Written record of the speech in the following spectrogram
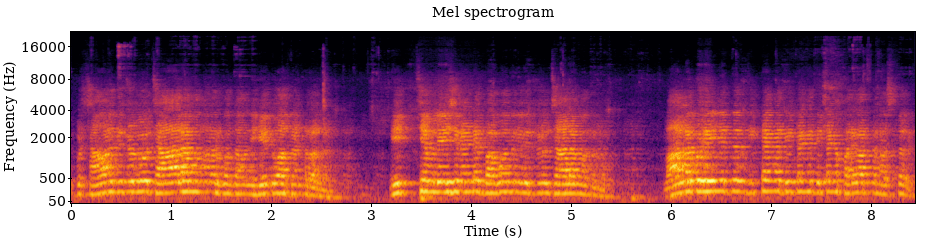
ఇప్పుడు సామాన్య తిట్టుడు చాలా మంది ఉన్నారు కొంతమంది హేతువాదులు అంటారు వాళ్ళని. నిత్యం లేచినంటే భగవంతుని తిట్టుడు చాలా మంది ఉన్నారు. వాళ్ళకు కూడా ఏం చెప్తారు? తిట్టంగా తిట్టంగా తిట్టంగా పరివర్తన వస్తుంది.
